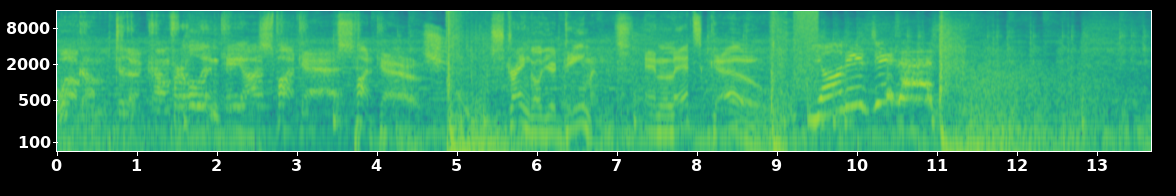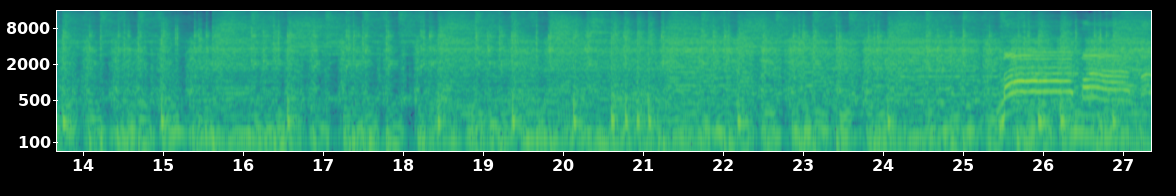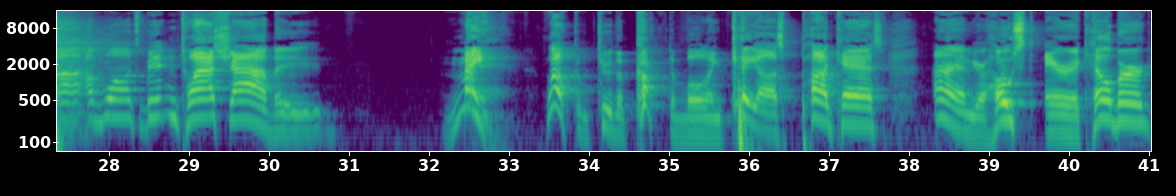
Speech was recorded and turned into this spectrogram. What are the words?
Welcome to the Comfortable in Chaos Podcast. Podcast. Strangle your demons and let's go. Y'all need Jesus! Once bitten, twice shy, babe. Man, welcome to the Comfortable in Chaos podcast. I am your host, Eric Helberg.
